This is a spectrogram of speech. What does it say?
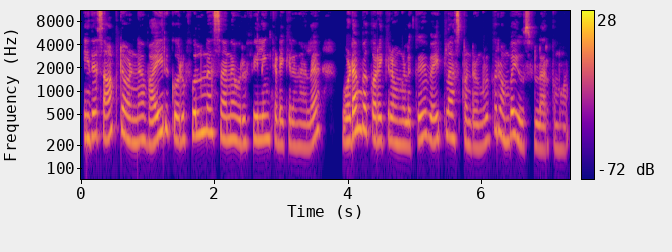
இத சாப்பிட்ட உடனே வயிறுக்கு ஒரு ஃபுல்னஸ்ஸான ஒரு ஃபீலிங் கிடைக்கிறனால, உடம்ப குறைக்கிறவங்களுக்கு, வெயிட் லாஸ் பண்றவங்களுக்கு ரொம்ப யூஸ்ஃபுல்லா இருக்குமாம்.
